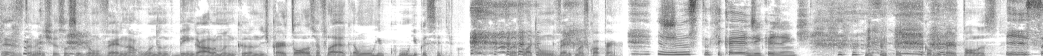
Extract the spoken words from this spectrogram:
É, exatamente. Se você vê um velho na rua andando com bengala, mancando de cartola, você vai falar, é, é um rico, um rico excêntrico. Você vai falar que é um velho que machucou a perna. Justo, fica aí a dica, gente. Cobre cartolas. Isso.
